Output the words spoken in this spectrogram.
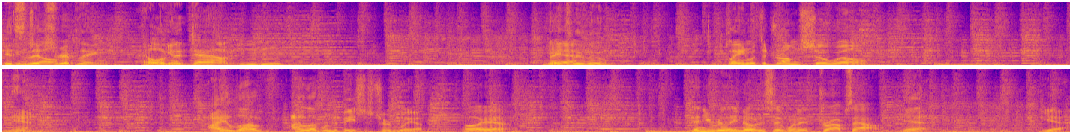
You it's lips tell. rippling, holding Yep. it down. Mm-hmm. Thanks, yeah. Lulu. Playing with the drums so well. Man. I love I love when the bass is turned way up. Oh yeah. Then you really notice it when it drops out. Yeah. Yeah.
